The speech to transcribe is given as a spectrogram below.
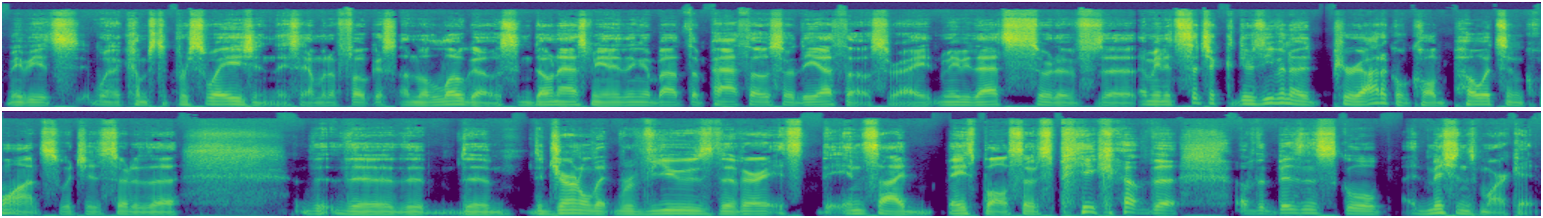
maybe it's when it comes to persuasion, they say, I'm going to focus on the logos and don't ask me anything about the pathos or the ethos, right? Maybe that's sort of the, I mean, it's such a, there's even a periodical called Poets and Quants, which is sort of the, the, the the the journal that reviews the very it's the inside baseball so to speak of the of the business school admissions market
